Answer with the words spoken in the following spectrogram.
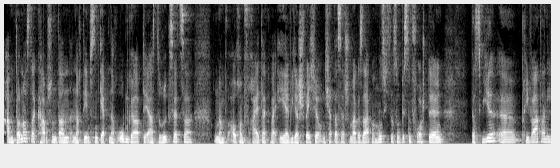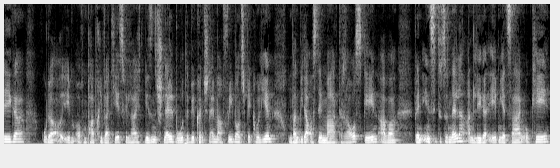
am Donnerstag kam schon dann, nachdem es ein Gap nach oben gab, der erste Rücksetzer und am, auch am Freitag war eher wieder Schwäche. Und ich hatte das ja schon mal gesagt, man muss sich das so ein bisschen vorstellen, dass wir äh, Privatanleger oder eben auch ein paar Privatiers vielleicht. Wir sind Schnellboote, wir können schnell mal auf Rebounds spekulieren und dann wieder aus dem Markt rausgehen. Aber wenn institutionelle Anleger eben jetzt sagen, okay,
